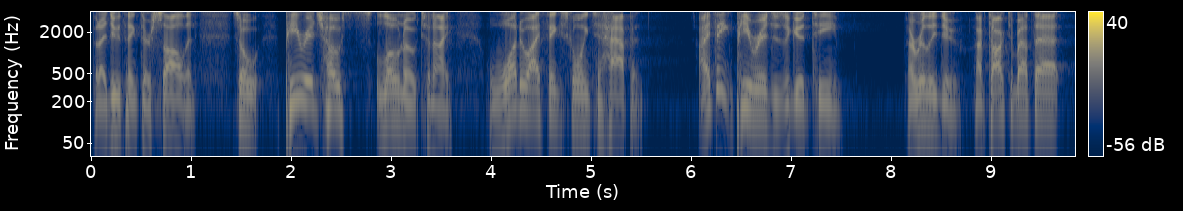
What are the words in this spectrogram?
but I do think they're solid. So Pea Ridge hosts Lonoke tonight. What do I think is going to happen? I think Pea Ridge is a good team. I really do. I've talked about that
